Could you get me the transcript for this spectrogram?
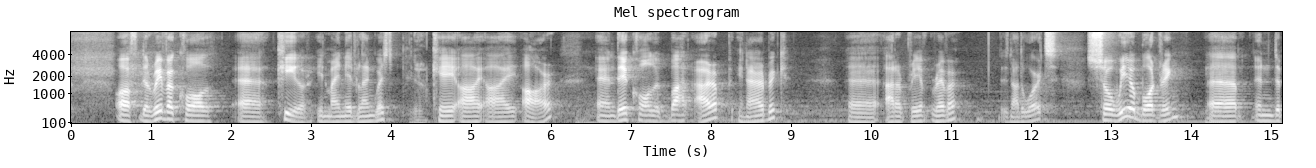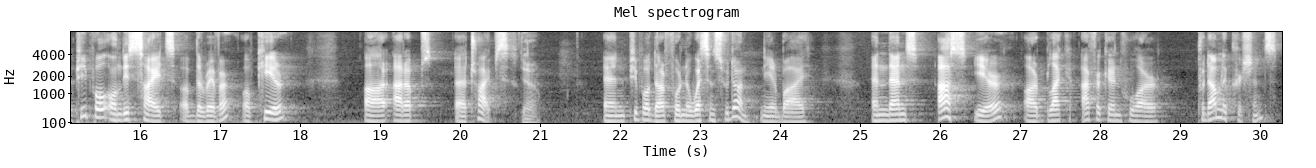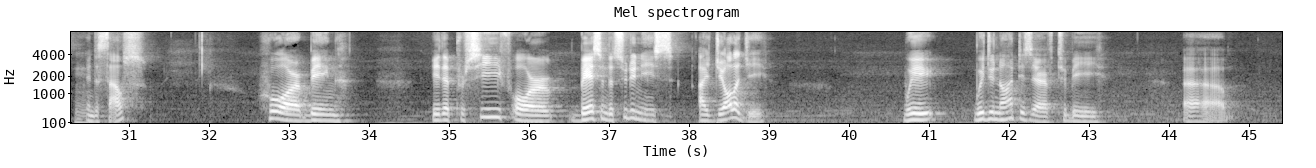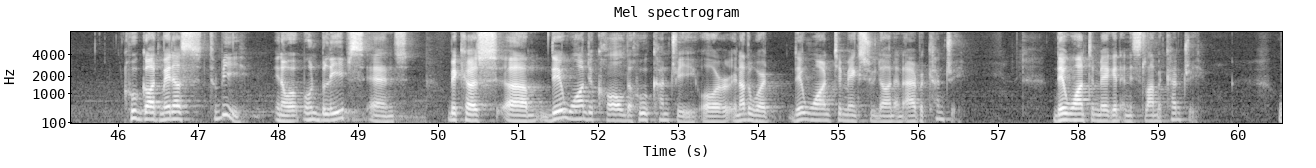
of the river called uh, Kir in my native language, yeah. K I I R, and they call it Bahr Arab in Arabic, uh, Arab Riv- River, in other words. So we are bordering, uh, and the people on this side of the river of Kir are Arab uh, tribes, Yeah. and people that are from the Western Sudan nearby, and then us here are Black African who are predominantly Christians Mm. in the south, who are being either perceived or based on the Sudanese ideology, we we do not deserve to be uh, who God made us to be in our own beliefs and because um, they want to call the whole country or in other words they want to make Sudan an Arabic country they want to make it an Islamic country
